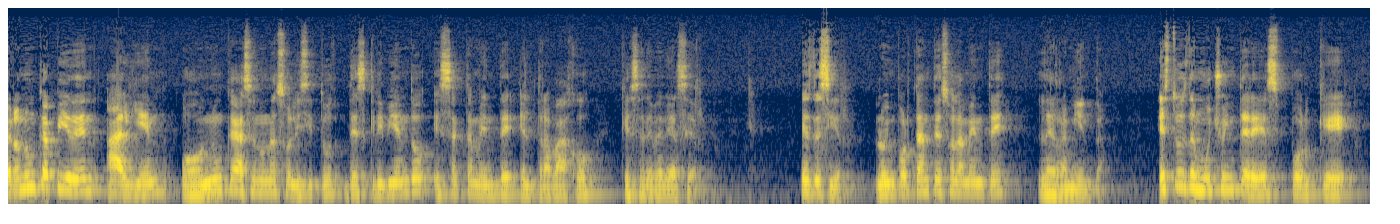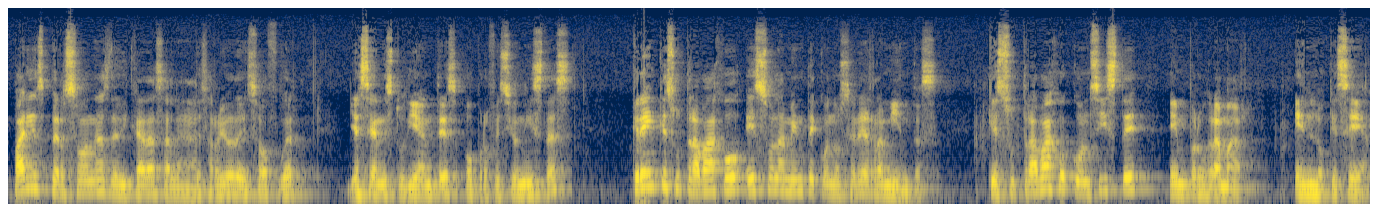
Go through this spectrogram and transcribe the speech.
pero nunca piden a alguien o nunca hacen una solicitud describiendo exactamente el trabajo que se debe de hacer. Es decir, lo importante es solamente la herramienta. Esto es de mucho interés porque varias personas dedicadas al desarrollo de software, ya sean estudiantes o profesionistas, creen que su trabajo es solamente conocer herramientas, que su trabajo consiste en programar, en lo que sea.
